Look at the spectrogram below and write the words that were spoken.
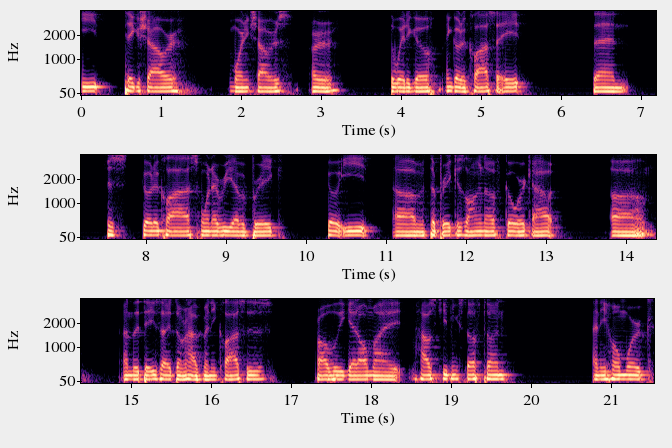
Eat, take a shower. Morning showers are the way to go. And go to class at 8. Then just go to class whenever you have a break. Go eat. Um, if the break is long enough, go work out. Um, and the days I don't have many classes, probably get all my housekeeping stuff done any homework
